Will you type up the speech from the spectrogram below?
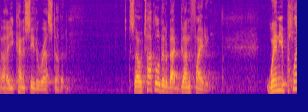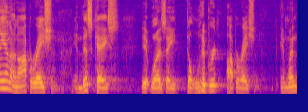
uh, you kind of see the rest of it. So, talk a little bit about gunfighting. When you plan an operation, in this case, it was a deliberate operation. And when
